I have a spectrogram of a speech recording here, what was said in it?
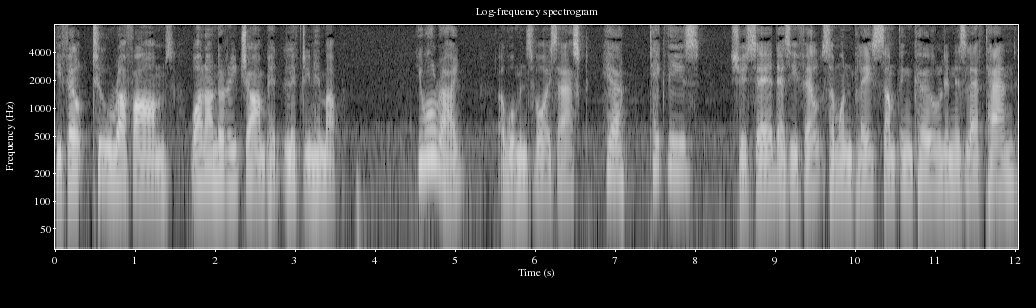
He felt two rough arms, one under each armpit, lifting him up. You all right? a woman's voice asked. Here, take these, she said as he felt someone place something cold in his left hand.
